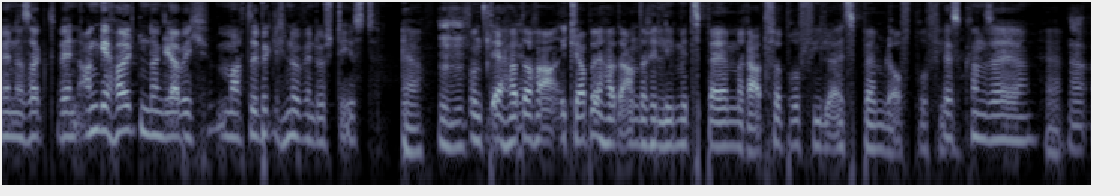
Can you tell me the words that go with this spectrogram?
wenn er sagt, wenn angehalten, dann glaube ich, macht er wirklich nur, wenn du stehst. Ja. Mhm. Und er hat ja. auch, ich glaube, er hat andere Limits beim Radfahrprofil als beim Laufprofil. Das kann sein, ja. ja. ja.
